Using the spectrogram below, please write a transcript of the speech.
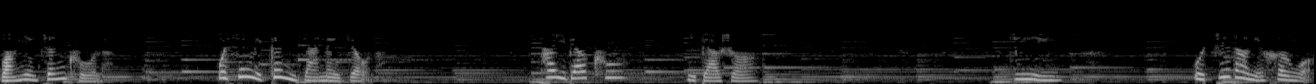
王艳真哭了。我心里更加内疚了。他一边哭一边说：“金莹，我知道你恨我，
